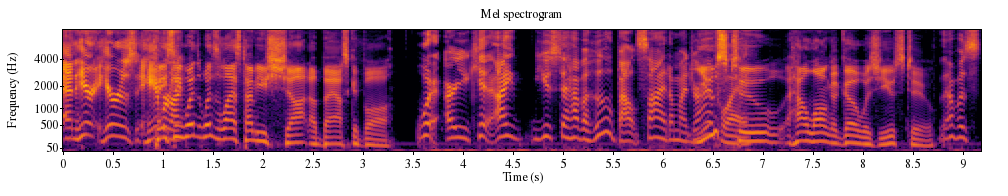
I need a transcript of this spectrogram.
And here here is Hammer and Casey, I- when, when's the last time you shot a basketball? What are you kidding? I used to have a hoop outside on my driveway. Used to, how long ago was used to? That was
